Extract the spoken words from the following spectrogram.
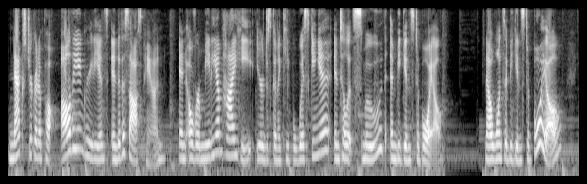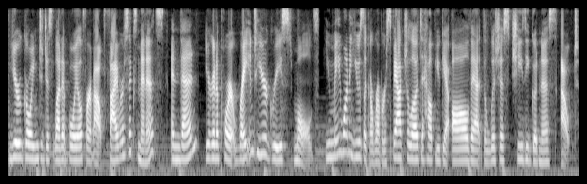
Next, you're gonna put all the ingredients into the saucepan, and over medium high heat, you're just gonna keep whisking it until it's smooth and begins to boil. Now, once it begins to boil, you're going to just let it boil for about five or six minutes, and then you're gonna pour it right into your greased molds. You may wanna use like a rubber spatula to help you get all that delicious cheesy goodness out.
